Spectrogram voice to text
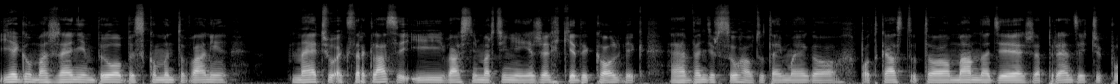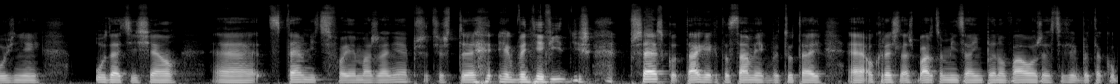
jego marzeniem byłoby skomentowanie meczu Ekstraklasy i właśnie Marcinie, jeżeli kiedykolwiek e, będziesz słuchał tutaj mojego podcastu, to mam nadzieję, że prędzej czy później uda Ci się e, spełnić swoje marzenie. Przecież Ty jakby nie widzisz przeszkód, tak? Jak to sam jakby tutaj e, określasz, bardzo mi zaimponowało, że jesteś jakby taką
